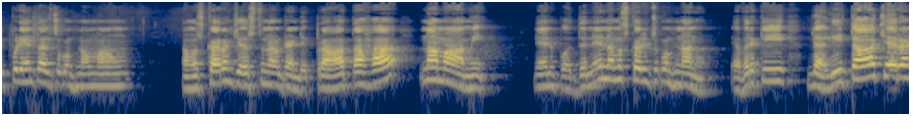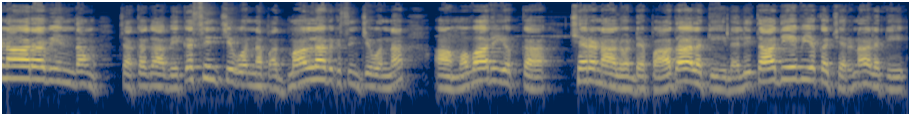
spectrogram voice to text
ఇప్పుడు ఏం తలుచుకుంటున్నాం మనం? నమస్కారం చేస్తున్నామటండి ప్రాత నమామి. నేను పొద్దున్నే నమస్కరించుకుంటున్నాను. ఎవరికి? లలితాచరణారవిందం. చక్కగా వికసించి ఉన్న పద్మాల్లా వికసించి ఉన్న ఆ అమ్మవారి యొక్క చరణాలు అంటే పాదాలకి లలితాదేవి యొక్క చరణాలకి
